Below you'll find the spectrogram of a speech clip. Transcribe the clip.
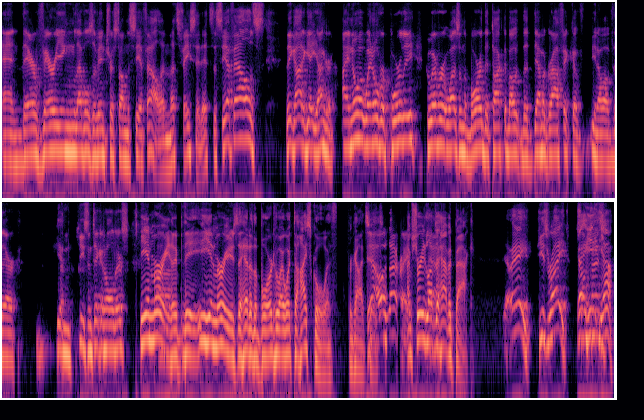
and they're varying levels of interest on the CFL. And let's face it, it's the CFL's, they got to get younger. I know it went over poorly. Whoever it was on the board that talked about the demographic of, you know, of their Yeah. season ticket holders. Ian Murray, uh, the, the Ian Murray is the head of the board who I went to high school with, for God's sake. Yeah. Oh, is that right? I'm sure he'd love Yeah. to have it back. hey, he's right. Yeah, he- yeah. it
